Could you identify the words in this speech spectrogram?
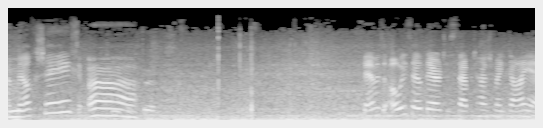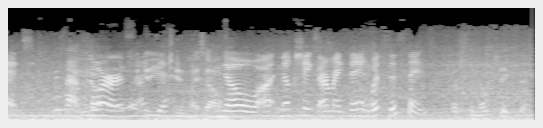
A milkshake? Ah. Sam is always out there to sabotage my diet. But of course, I I eat did. two myself. No, uh, milkshakes are my thing. What's this thing? That's the milkshake thing.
